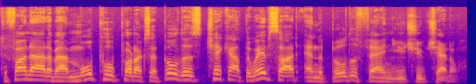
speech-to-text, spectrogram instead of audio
To find out about more pool products at Builders, check out the website and the Builders Fan YouTube channel.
